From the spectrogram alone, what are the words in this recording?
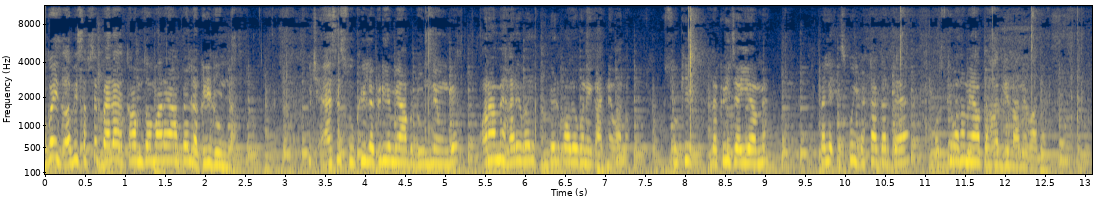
तो भाई, अभी सबसे पहला काम तो हमारा यहाँ पे लकड़ी ढूंढना। कुछ ऐसे सूखी लकड़ी हमें यहाँ पे ढूँढने होंगे और हमें हरे भरे पेड़ पौधों को नहीं काटने वाला। सूखी लकड़ी चाहिए हमें। पहले इसको इकट्ठा करते हैं और उसके बाद हम यहाँ पे आग जलाने वाले हैं।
